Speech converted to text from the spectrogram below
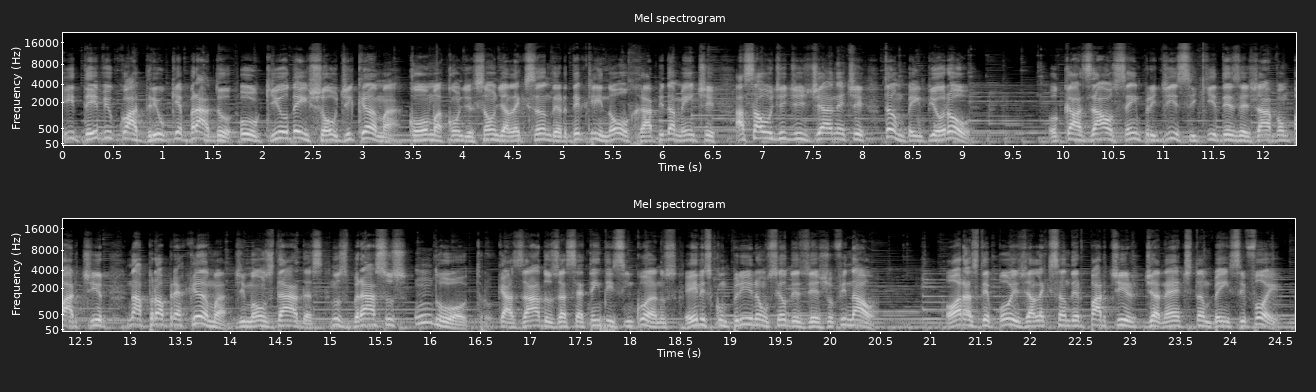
e teve o quadril quebrado, o que o deixou de cama. Como a condição de Alexander declinou rapidamente, a saúde de Janet também piorou. O casal sempre disse que desejavam partir na própria cama, de mãos dadas, nos braços um do outro. Casados há 75 anos, eles cumpriram seu desejo final. Horas depois de Alexander partir, Janet também se foi.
